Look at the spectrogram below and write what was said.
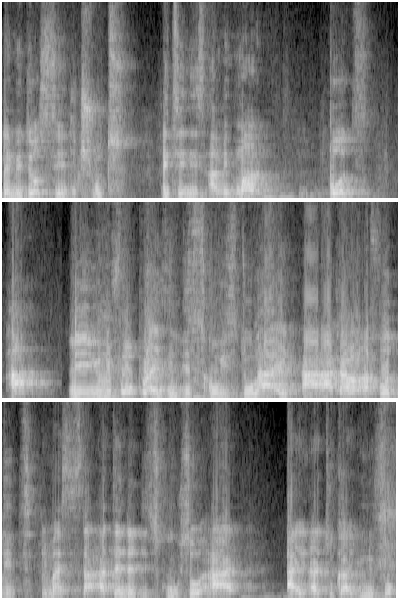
let me just say the truth. The thing is, I'm a man, but ah, the uniform price in this school is too high. Ah, I cannot afford it. My sister attended this school, so I, I, I took her uniform.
